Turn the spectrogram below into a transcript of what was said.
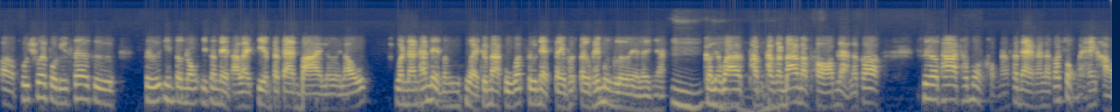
เอ่อผู้ช่วยโปรดิวเซอร์คือซื้ออินเทอร์เน็ตอินเทอร์เน็ตอะไรเตรียม standby เลยแล้ว วันนั้นถ้าเน็ตมึงห่วยขึ้นมากูก็ซื้อเน็ตเติมเติมให้มึงเลยอะไรเงี้ยอืมก็เรียกว่าทำทำการบ้านมาพร้อมแหละ แล้วก็เสื้อผ้าทั้งหมดของนักแสดงนั้น แล้วก็ส่งไปให้เขา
